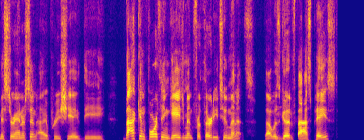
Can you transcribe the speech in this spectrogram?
Mr. Anderson, I appreciate the back and forth engagement for 32 minutes. That was good, fast paced,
